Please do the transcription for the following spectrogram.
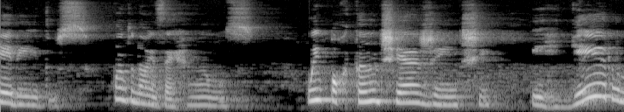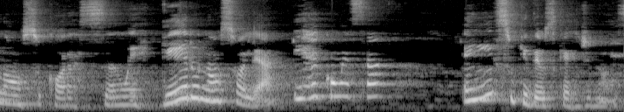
Queridos, quando nós erramos, o importante é a gente erguer o nosso coração, erguer o nosso olhar e recomeçar. É isso que Deus quer de nós.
